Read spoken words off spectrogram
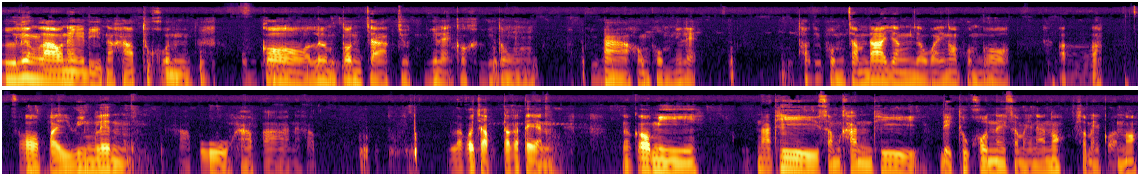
คือเรื่องราวในอดีตนะครับ ทุกคนผมก็เริ่มต้นจากจุดนี้แหละก็คือตรงที่นาของผมนี่แหละ เท่าที่ผมจำได้ยังเยาว์วัยเนาะผมก็ชอบไปวิ่งเล่น หาปูหาปลานะครับ แล้วก็จับตะกแตน แล้วก็มีหน้าที่สำคัญที่เด็กทุกคนในสมัยนั้นเนาะสมัยก่อนเนาะ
